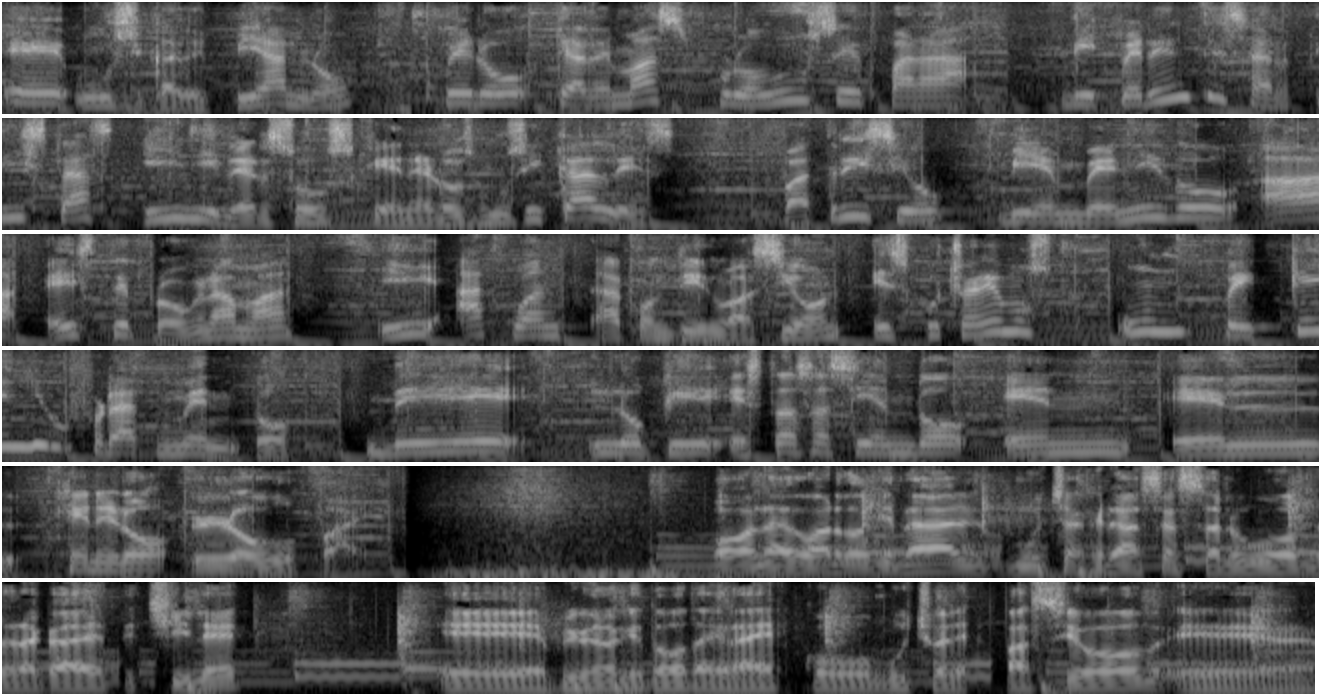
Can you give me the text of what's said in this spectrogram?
eh, música de piano, pero que además produce para diferentes artistas y diversos géneros musicales. Patricio, bienvenido a este programa y a, a, continuación escucharemos un pequeño fragmento de lo que estás haciendo en el género lo-fi. Hola Eduardo, ¿qué tal? Muchas gracias, saludos desde acá desde Chile. Eh, primero que todo te agradezco mucho el espacio. Eh,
